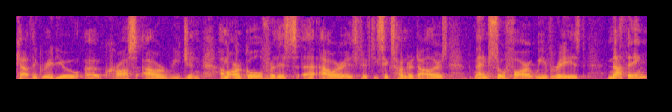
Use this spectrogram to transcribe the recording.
Catholic radio uh, across our region. Um, our goal for this uh, hour is $5,600, and so far we've raised nothing.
